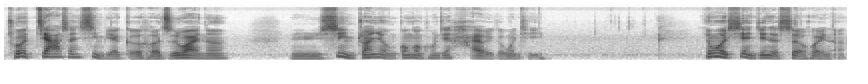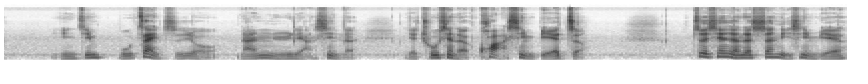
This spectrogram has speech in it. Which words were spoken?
除了加深性别隔阂之外呢？女性专用公共空间还有一个问题，因为现今的社会呢，已经不再只有男女两性了，也出现了跨性别者。这些人的生理性别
